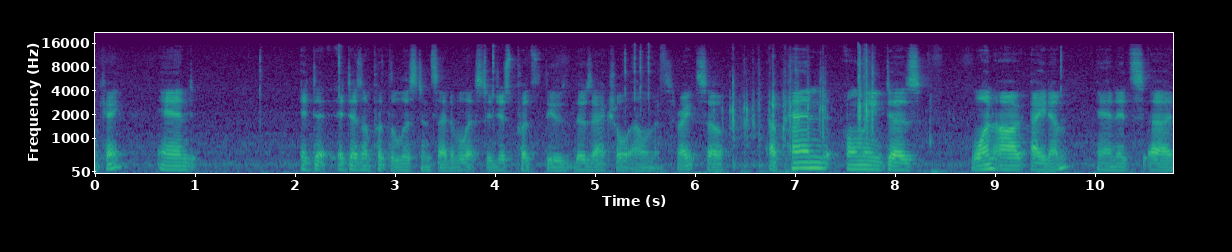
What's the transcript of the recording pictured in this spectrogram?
okay, and it, it doesn't put the list inside of a list. It just puts those, those actual elements, right? So append only does one item, and it's uh,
